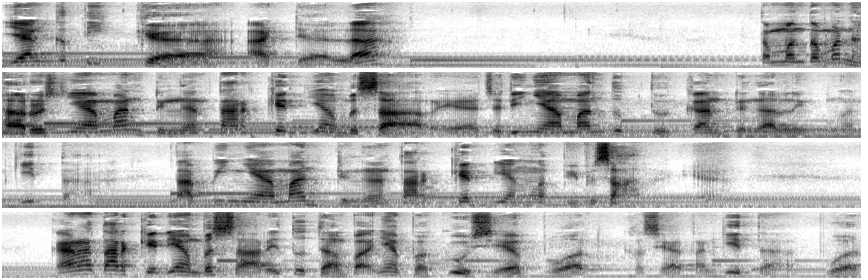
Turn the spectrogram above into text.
Yang ketiga adalah teman-teman harus nyaman dengan target yang besar ya. Jadi nyaman itu bukan dengan lingkungan kita, tapi nyaman dengan target yang lebih besar ya. Karena target yang besar itu dampaknya bagus ya buat kesehatan kita, buat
